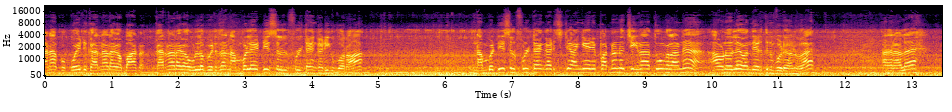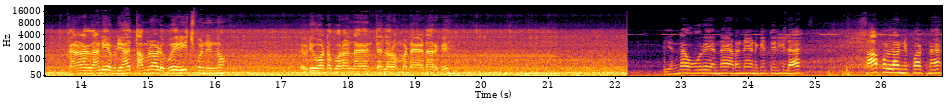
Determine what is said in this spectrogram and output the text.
ஆனால் இப்போ போயிட்டு கர்நாடகா பார்டர் கர்நாடகா உள்ளே போயிட்டு தான் நம்மளே டீசல் ஃபுல் டேங்க் அடிக்க போகிறோம் நம்ம டீசல் ஃபுல் டேங்க் அடிச்சுட்டு அங்கேயே நிப்பாட்டணும்னு வச்சிங்கன்னா தூங்கலான்னு அவனுங்களே வந்து எடுத்துன்னு போயிடுவானுவ. அதனால் கர்நாடகா தாண்டி எப்படியா தமிழ்நாடு போய் ரீச் பண்ணிடணும். எப்படி ஓட்ட போகிறான்னு தெரியல ரொம்ப டயர்டாக இருக்குது என்ன ஊர் என்ன இடம்னு எனக்கே தெரியல. சாப்பிட்லான்னு நிப்பாட்டினேன்.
